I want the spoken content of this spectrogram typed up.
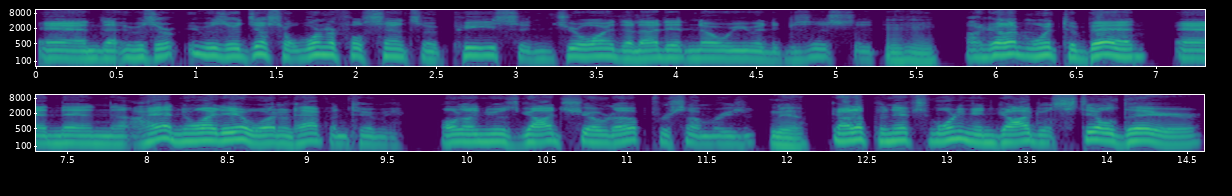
And it was a, it was a, just a wonderful sense of peace and joy that I didn't know even existed. hmm I got up and went to bed, and then I had no idea what had happened to me. All I knew is God showed up for some reason. Yeah. Got up the next morning, and God was still there.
